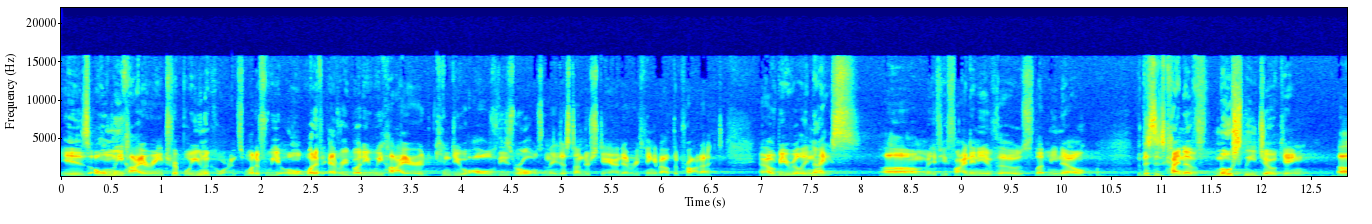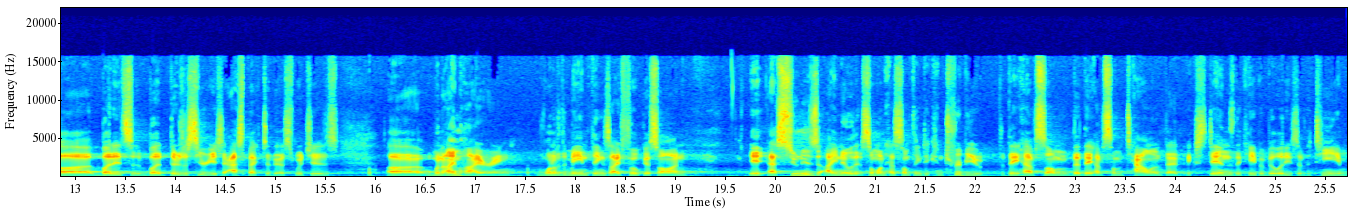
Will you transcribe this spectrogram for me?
is only hiring triple unicorns. What if, we, what if everybody we hired can do all of these roles and they just understand everything about the product? And that would be really nice. Um, if you find any of those, let me know. But this is kind of mostly joking, uh, but, it's, but there's a serious aspect to this, which is uh, when I'm hiring, one of the main things I focus on it, as soon as I know that someone has something to contribute, that they have some that they have some talent that extends the capabilities of the team,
